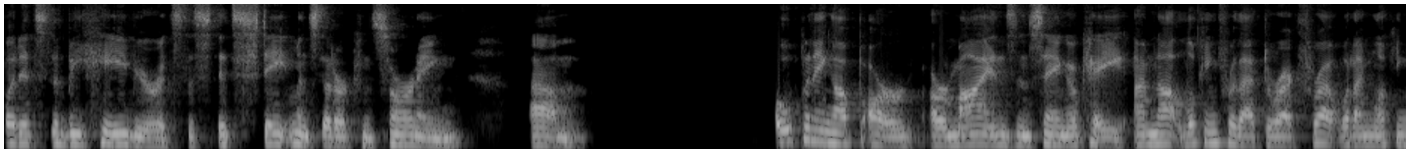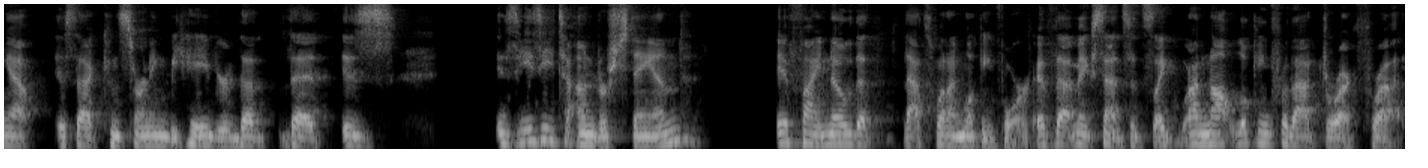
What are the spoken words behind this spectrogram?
but it's the behavior, it's the it's statements that are concerning. Um, opening up our our minds and saying okay i'm not looking for that direct threat what i'm looking at is that concerning behavior that that is is easy to understand if I know that that's what I'm looking for. If that makes sense, it's like I'm not looking for that direct threat.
